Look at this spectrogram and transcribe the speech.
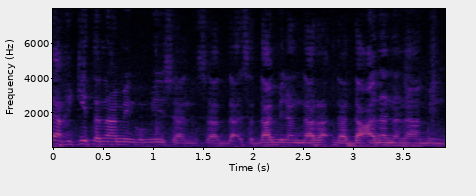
nakikita namin kuminsan sa, da- sa dami ng nara- nadaanan na namin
